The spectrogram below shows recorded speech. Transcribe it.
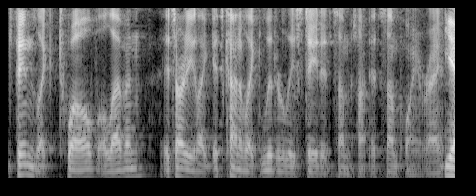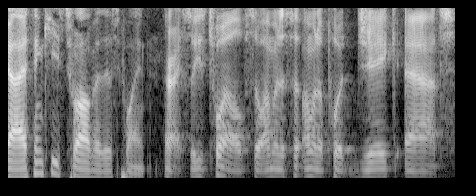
Finn's like 12, 11. It's already like it's kind of like literally stated sometime at some point, right? yeah, I think he's 12 at this point. All right, so he's 12. So I'm gonna I'm gonna put Jake at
